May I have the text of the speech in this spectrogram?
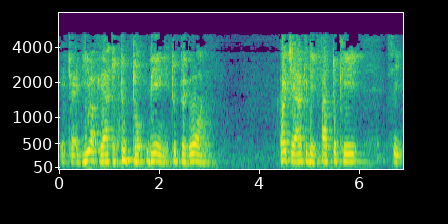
e cioè Dio ha creato tutto bene, tutto è buono. Poi c'è anche il fatto che, sì,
